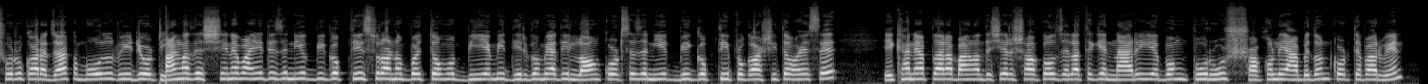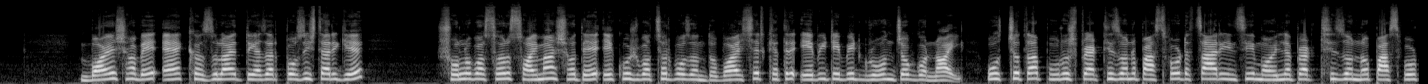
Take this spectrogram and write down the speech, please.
শুরু করা যাক মূল ভিডিওটি। বাংলাদেশ সেনাবাহিনীতে যে নিয়োগ বিজ্ঞপ্তি, চুরানব্বইতম বিএমই দীর্ঘমেয়াদী লং কোর্সে যে নিয়োগ বিজ্ঞপ্তি প্রকাশিত হয়েছে, এখানে আপনারা বাংলাদেশের সকল জেলা থেকে নারী এবং পুরুষ সকলে আবেদন করতে পারবেন। বয়স হবে এক জুলাই দুই হাজার পঁচিশ তারিখে ষোলো বছর, ছয় মাস হতে একুশ বছর পর্যন্ত। বয়সের ক্ষেত্রে এবিটেবিট গ্রহণযোগ্য নয়। উচ্চতা পুরুষ প্রার্থীর জন্য পাসপোর্ট চার ইঞ্চি, মহিলা প্রার্থীর জন্য পাসপোর্ট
